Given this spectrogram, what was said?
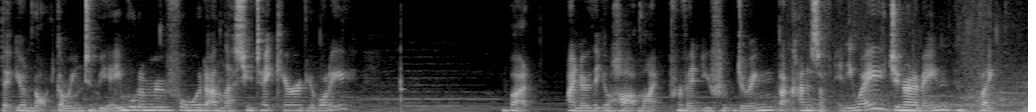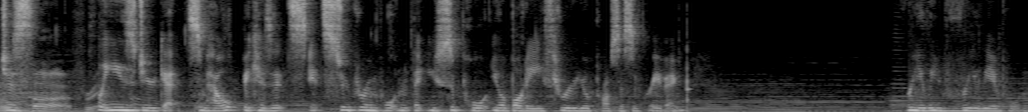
that you're not going to be able to move forward unless you take care of your body. But I know that your heart might prevent you from doing that kind of stuff anyway. Do you know what I mean? Like, just please do get some help because it's it's super important that you support your body through your process of grieving. Really, really important.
